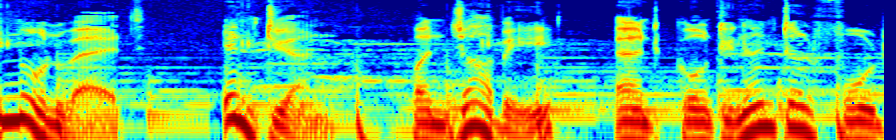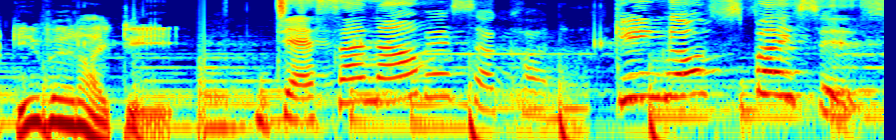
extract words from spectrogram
non veg Indian Punjabi and continental food की वैरायटी जैसा नाम वैसा खाना। King of spices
